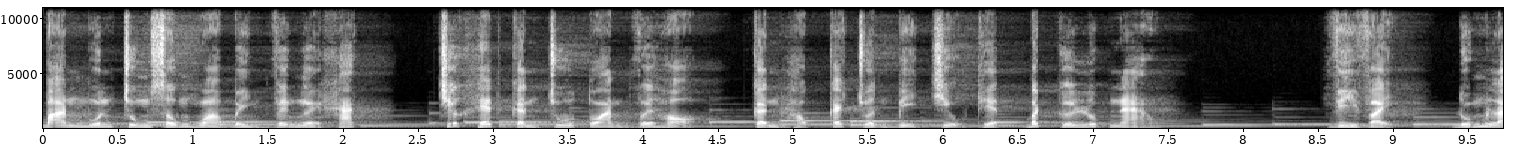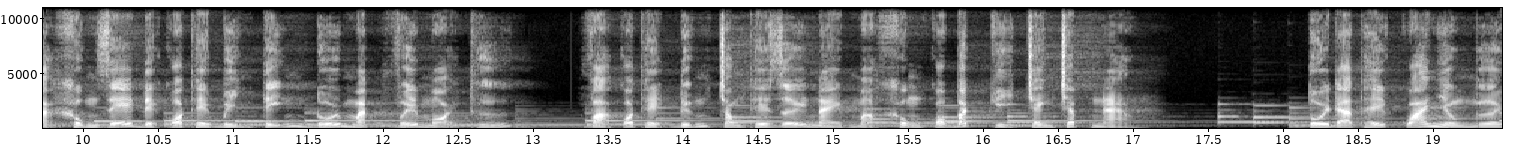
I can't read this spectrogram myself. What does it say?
Bạn muốn chung sống hòa bình với người khác, trước hết cần chu toàn với họ, cần học cách chuẩn bị chịu thiệt bất cứ lúc nào. Vì vậy, đúng là không dễ để có thể bình tĩnh đối mặt với mọi thứ và có thể đứng trong thế giới này mà không có bất kỳ tranh chấp nào. Tôi đã thấy quá nhiều người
